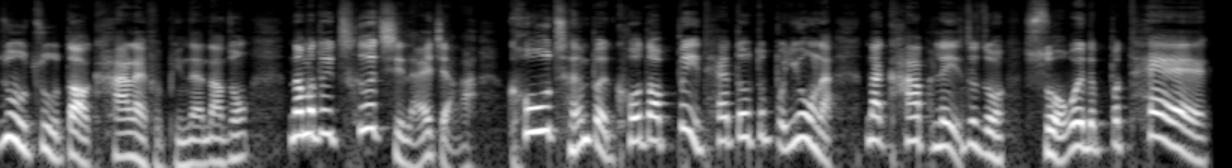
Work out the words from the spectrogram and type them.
入驻到 CarLife 平台当中。那么对车企来讲啊，抠成本抠到备胎都都不用了，那 CarPlay 这。这种所谓的不太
